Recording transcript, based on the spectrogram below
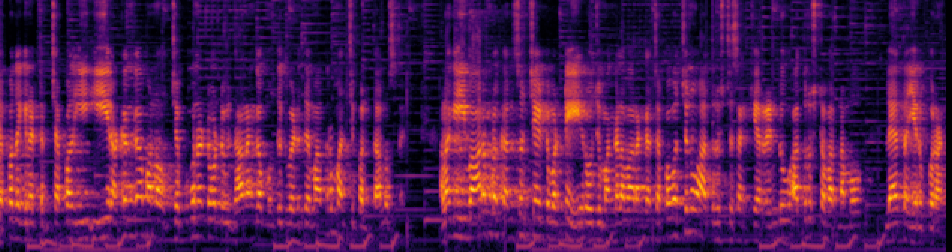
చెప్పదగినట్టు చెప్ప ఈ ఈ రకంగా మనం చెప్పుకున్నటువంటి విధానంగా ముందుకు వెళితే మాత్రం మంచి ఫలితాలు వస్తాయి. అలాగే ఈ వారంలో కలిసి వచ్చేటువంటి రోజు మంగళవారంగా చెప్పవచ్చును. అదృష్ట సంఖ్య రెండు అదృష్ట వర్ణము లేత ఎరుపు రంగు.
